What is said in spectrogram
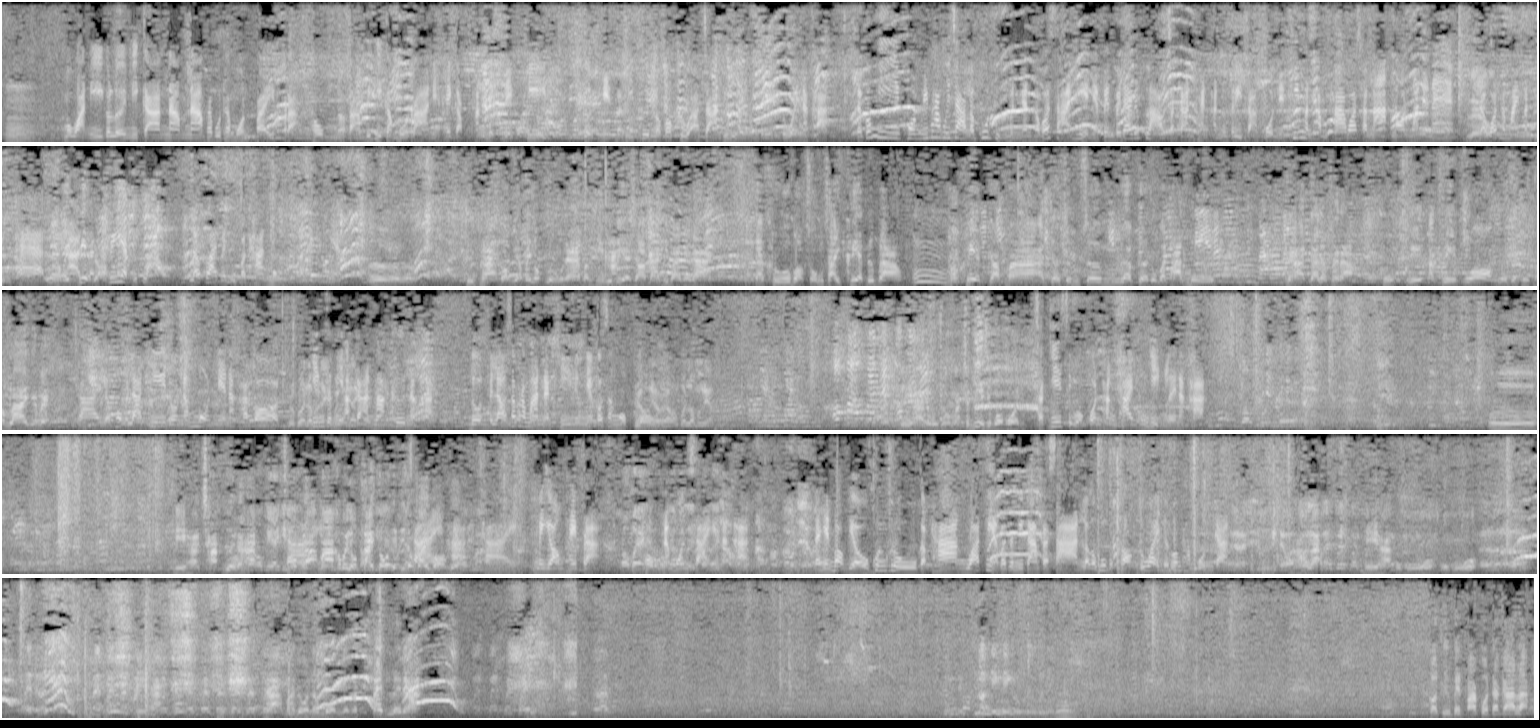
อืมเมื่อวานนี้ก็เลยมีการนำน้ำพระพุทธมนต์ไปประพรมตามพิธีกรรมโบราณเนี่ยให้กับทั้งเด็กๆที่เกิดเหตุแบบนี้ขึ้น แล้วก็ครูอาจารย์ที่อยู่ในโรงเรียนด้วยนะคะแล้วก็มีคนวิพากษ์วิจารณ์และพูดถึงเหมือนกันค่ะว่าสาเหตุเนี่ยเป็นไปได้หรือเปล่าจากการแข่งขันดนตรีสากลเนี่ยที่มันทำท่าว่าชนะนอนมาแน่ๆแล้วแต่ว่าทำไมมันถึงแพ้เลยอาจจะเครียดหรือเปล่า แล้วกลายเป็นอุปทานหมู่อะไรอย่างเงี้ยเออ คือพระบอกอย่าไปลบหลู่นะ บางทีวิทยาศาสตร์มาอธิบายไม่ได้ แต่ครูบอกสงสัยเครียดหรือเปล่า อืม พอเครียดกลับมาอาจจะซึมๆแล้วเกิดอุปทานหมู่นะฮะแต่ลักษณะถูกกรีดอักกรีดร้องเหมือนจะถูกทำร้ายใช่ไหม ใช่ แล้วพอเวลาที่โดนน้ำมนต์เนี่ยนะคะ ก็ยิ่งจะมีอาการมากขึ้นนะคะ โดนไปแล้วสักประมาณนาทีนึงเนี่ยก็สงบลงดีฮะท่านผู้ชมฮะสักยี่สิบกว่าคนสัก 20กว่าคนทั้งชายทั้งหญิงเลยนะคะ เออ นี่ฮะชักด้วยนะฮะโอเคโอเคพอพระมาเข้าไปหลบใต้โต๊ะอย่างที่น้องไบร์ทบอกเนี่ยใช่ค่ะ ใช่ ไม่ยอมให้ประพรมน้ำมนต์ใส่นะคะ แต่เห็นบอกเดี๋ยวคุณครูกับทางวัดเนี่ยก็จะมีการประสานแล้วก็ผู้ปกครองด้วยจะร่วมทำบุญกัน เอาละนี่ฮะ โอ้โห โอ้โหนี่ฮะพระมาโดนน้ำมนต์เนี่ยก็เต้นเลยนะฮะ นอนนิ่งๆลงดูเลยก็ถือเป็นปรากฏการณ์ละ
